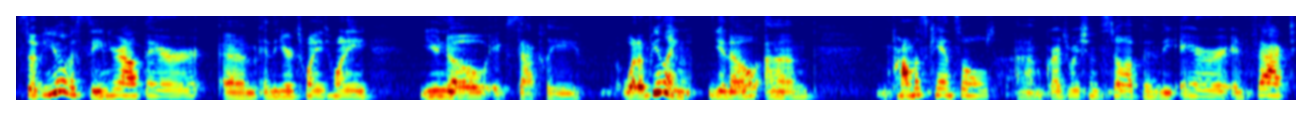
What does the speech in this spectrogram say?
so if you have a senior out there um, in the year 2020, you know exactly what I'm feeling, you know. Um, promise canceled, um, graduation still up in the air. In fact,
